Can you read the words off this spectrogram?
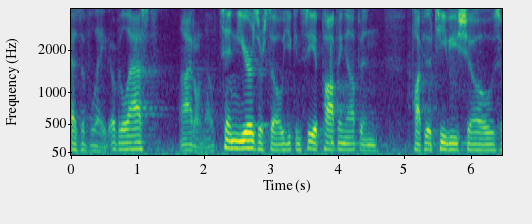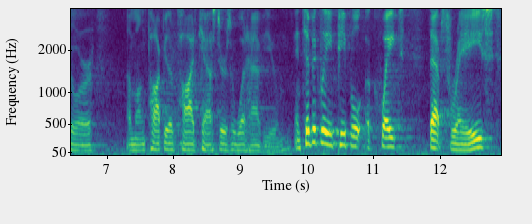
as of late. Over the last, I don't know, 10 years or so, you can see it popping up in popular TV shows or among popular podcasters or what have you. And typically, people equate that phrase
